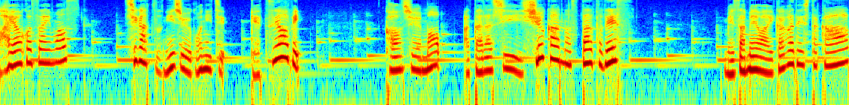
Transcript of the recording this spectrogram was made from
はようございます。4月25日月曜日。今週も新しい1週間のスタートです。目覚めはいかがでしたか？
